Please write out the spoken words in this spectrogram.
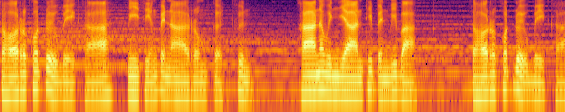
สหรคตด้วยอุเบกขา มีเสียงเป็นอารมณ์เกิดขึ้น คานวิญญาณที่เป็นวิบาก สหรคตด้วยอุเบกขา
